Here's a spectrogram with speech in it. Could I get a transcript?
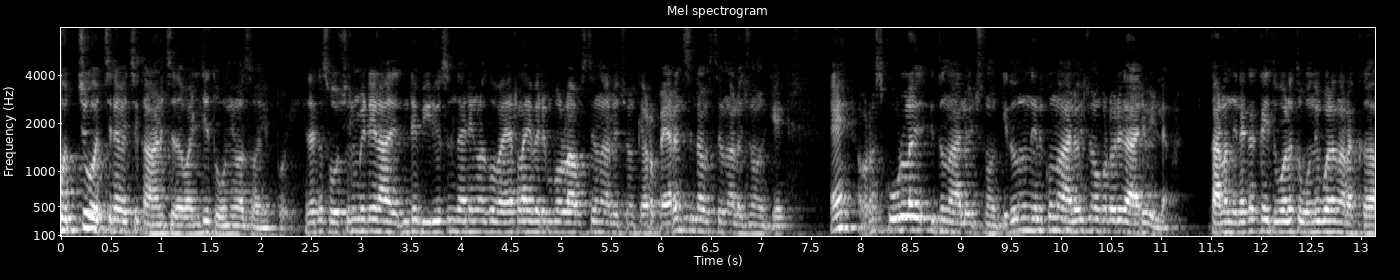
കൊച്ചു കൊച്ചിനെ വെച്ച് കാണിച്ചത് വലിയ തോന്നിവാസമായി പോയി ഇതൊക്കെ സോഷ്യൽ മീഡിയയിൽ അതിന്റെ വീഡിയോസും കാര്യങ്ങളൊക്കെ വൈറലായി വരുമ്പോൾ ഉള്ള അവസ്ഥ ഒന്ന് ആലോചിച്ച് നോക്കി അവരുടെ പേരൻസിന്റെ അവസ്ഥ ഒന്ന് ആലോചിച്ച് നോക്കിയേ. ഏഹ് അവരുടെ സ്കൂളിലെ ഇതൊന്ന് ആലോചിച്ച് നോക്കി ഇതൊന്നും നിനക്കൊന്നും ആലോചിച്ച് നോക്കേണ്ട ഒരു കാര്യമില്ല. കാരണം നിനക്കൊക്കെ ഇതുപോലെ തോന്നി പോലെ നടക്കുക.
